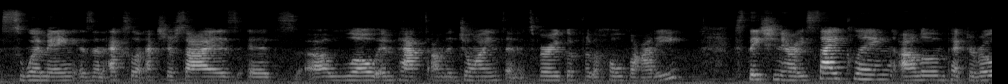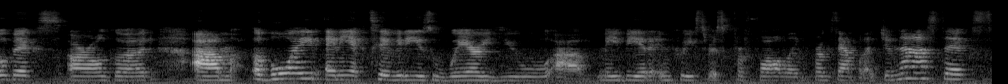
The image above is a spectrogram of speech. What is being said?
swimming is an excellent exercise. It's a low impact on the joints and it's very good for the whole body. Stationary cycling, uh, low impact aerobics are all good. Um, avoid any activities where you uh, may be at an increased risk for falling. For example, like gymnastics,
